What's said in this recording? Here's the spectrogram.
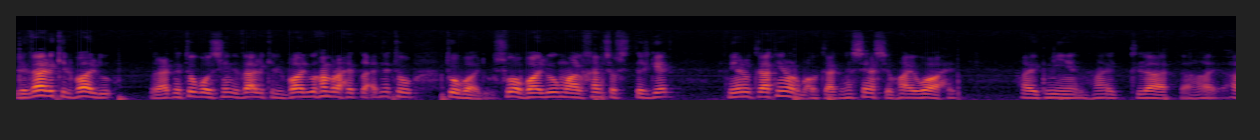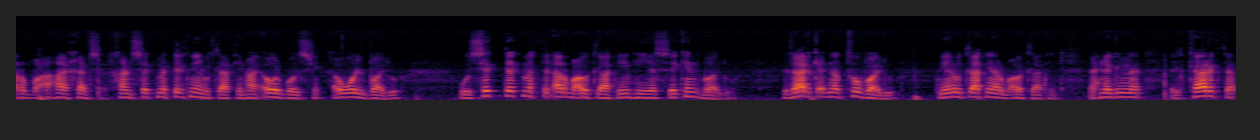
لذلك ال value عندنا two position لذلك ال value هم راح يطلع. عندنا two two value so value مال خمسة وستة إيش قد؟ 32 و 34 هسه نحسب. هاي واحد هاي اثنين هاي ثلاثة هاي أربعة هاي خمسة. خمسة تمثل 32 هاي أول position أول value وستة تمثل 34 هي ال second value لذلك عندنا two value 32 34 إحنا قلنا ال character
